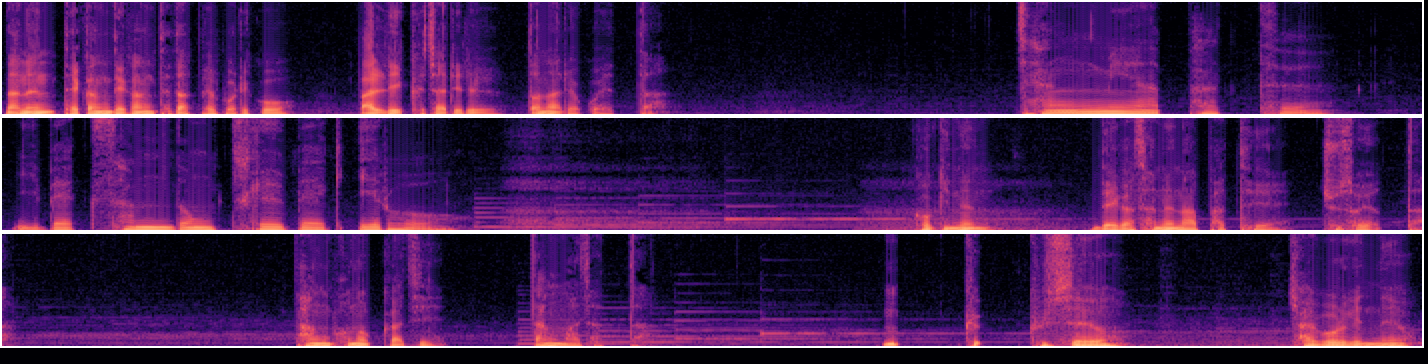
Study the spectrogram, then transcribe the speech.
나는 대강대강 대답해버리고 빨리 그 자리를 떠나려고 했다. 장미 아파트 203동 701호. 거기는 내가 사는 아파트의 주소였다. 방 번호까지 딱 맞았다. 음, 그, 글쎄요. 잘 모르겠네요.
